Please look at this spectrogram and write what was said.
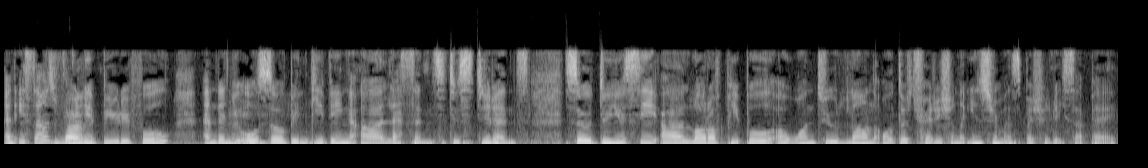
And it sounds So- really beautiful. And then you also been giving uh, lessons to students. So do you see a lot of people uh, want to learn all the traditional instruments, especially sape?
